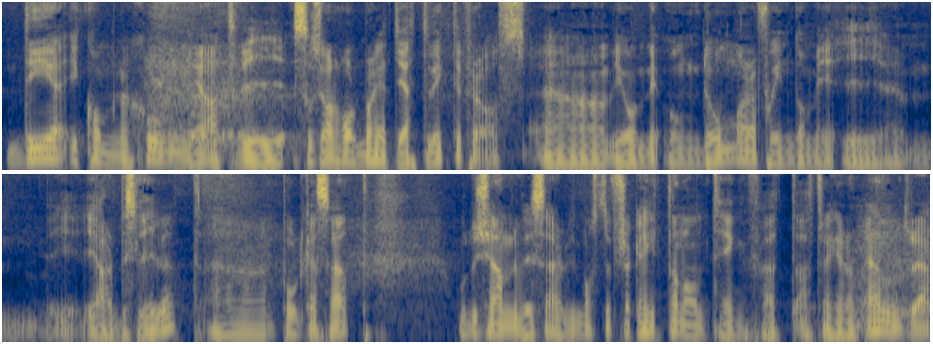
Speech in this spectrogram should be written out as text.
Det i kombination med att vi, social hållbarhet är jätteviktigt för oss. Eh, vi jobbar med ungdomar och får in dem i, i, i, arbetslivet eh, på olika sätt. Och då kände vi så här, vi måste försöka hitta någonting för att attrahera de äldre.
